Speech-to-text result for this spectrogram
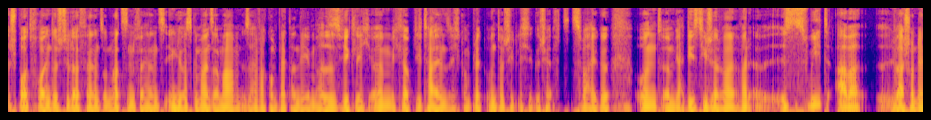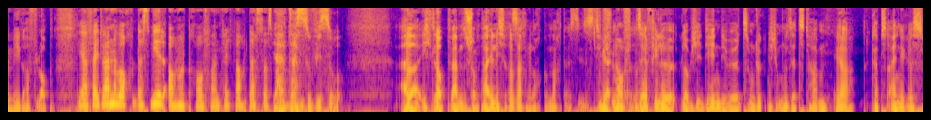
Sportfreunde, Stiller-Fans und Matzen-Fans irgendwie was gemeinsam haben, ist einfach komplett daneben. Also es ist wirklich, ähm, ich glaube, die teilen sich komplett unterschiedliche Geschäftszweige. Und ähm, ja, dieses T-Shirt war, war äh, ist sweet, aber äh, war schon der mega Flop. Ja, vielleicht waren aber auch, dass wir auch noch drauf waren. Vielleicht war auch das das Ja, Problem. das sowieso. Aber ich glaube, wir haben schon peinlichere Sachen noch gemacht als dieses T-Shirt. Wir hatten auch Also, sehr viele, glaube ich, Ideen, die wir zum Glück nicht umgesetzt haben. ja, gab es einiges.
